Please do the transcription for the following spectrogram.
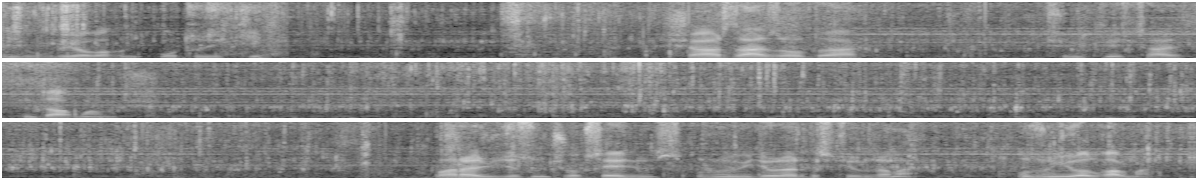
gibi şimdi vuruyor bakın. 32. Şarj az oldu ha. Çünkü saatini takmamış. Baraj videosunu çok sevdiniz. Uzun videolar da istiyoruz ama uzun yol kalmadı.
